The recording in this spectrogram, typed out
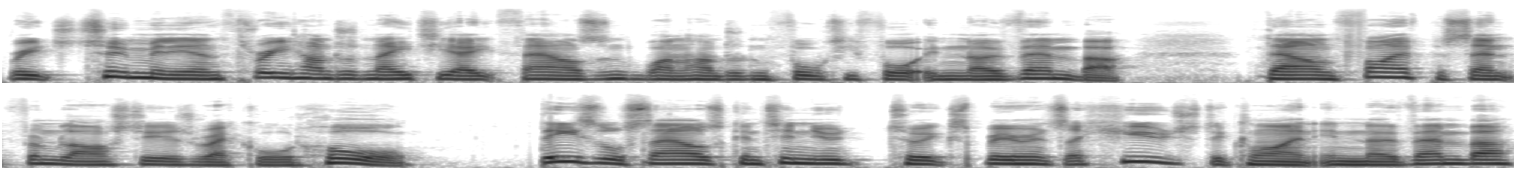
reached 2,388,144 in November, down 5% from last year's record haul. Diesel sales continued to experience a huge decline in November,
